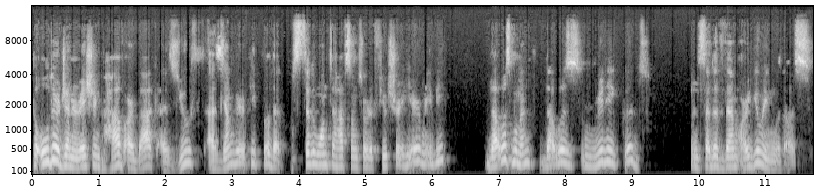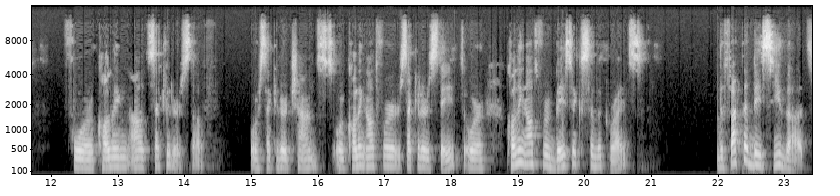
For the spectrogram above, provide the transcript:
the older generation have our back as youth, as younger people that still want to have some sort of future here, maybe. That was moment that was really good. Instead of them arguing with us for calling out secular stuff or secular chants or calling out for secular state or calling out for basic civic rights. The fact that they see that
